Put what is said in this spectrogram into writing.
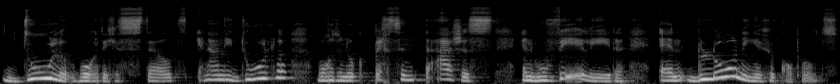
Doelen worden gesteld en aan die doelen worden ook percentages en hoeveelheden en beloningen gekoppeld.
